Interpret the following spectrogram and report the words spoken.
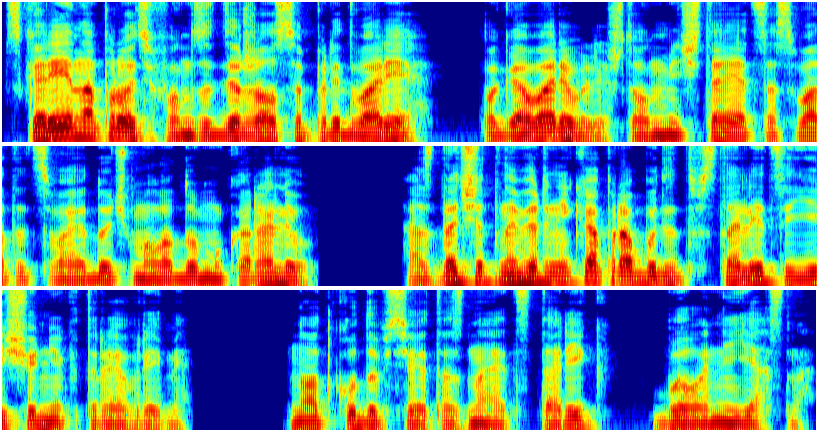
Скорее, напротив, он задержался при дворе. Поговаривали, что он мечтает сосватать свою дочь молодому королю, а значит, наверняка пробудет в столице еще некоторое время. Но откуда все это знает старик, было неясно.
